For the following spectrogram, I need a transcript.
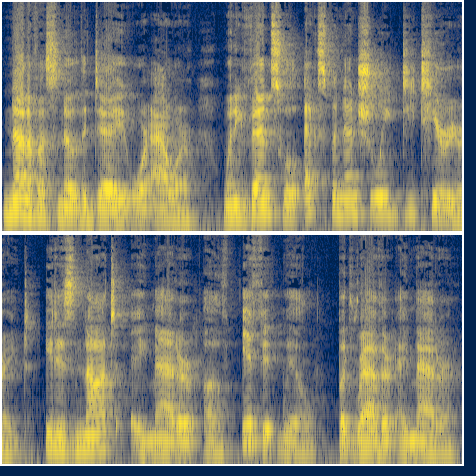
None of us know the day or hour when events will exponentially deteriorate. It is not a matter of if it will, but rather a matter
